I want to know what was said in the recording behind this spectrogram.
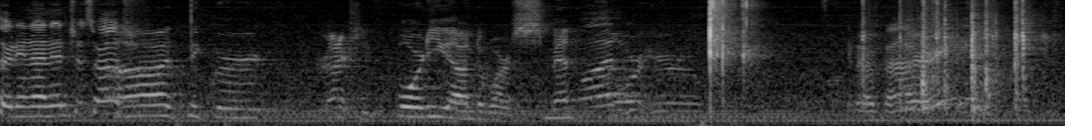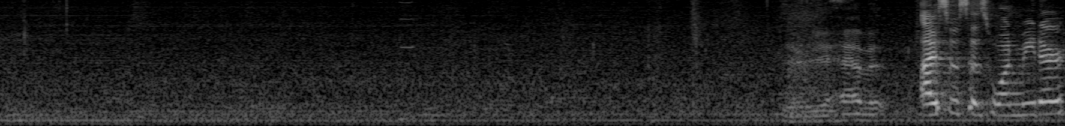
39 inches, Raj. Uh, I think we're, we're actually 40 onto our cement One. floor here. Get our battery. There you have it. ISO says one meter.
